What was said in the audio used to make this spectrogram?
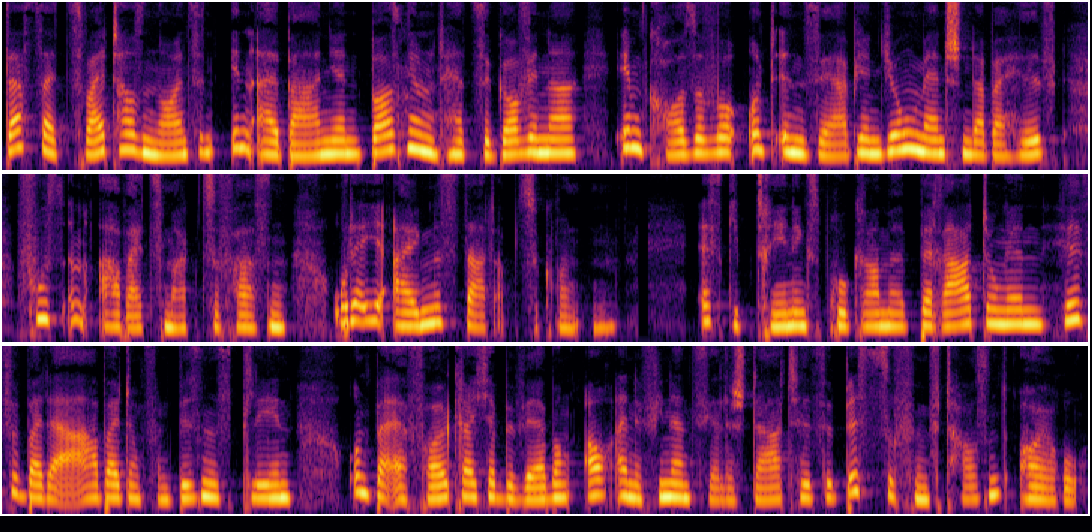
das seit 2019 in Albanien, Bosnien und Herzegowina, im Kosovo und in Serbien jungen Menschen dabei hilft, Fuß im Arbeitsmarkt zu fassen oder ihr eigenes Start-up zu gründen. Es gibt Trainingsprogramme, Beratungen, Hilfe bei der Erarbeitung von Businessplänen und bei erfolgreicher Bewerbung auch eine finanzielle Starthilfe bis zu 5000 Euro.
